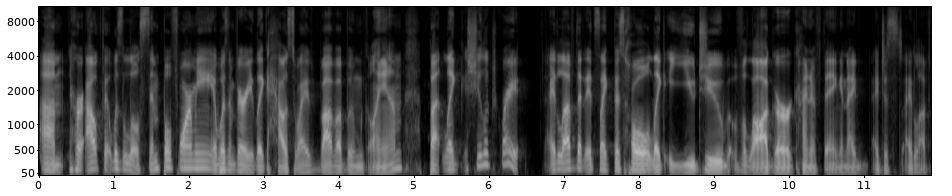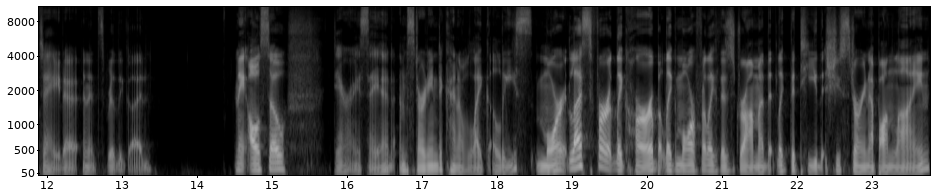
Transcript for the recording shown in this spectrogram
Um, her outfit was a little simple for me. It wasn't very like housewives baba boom glam, but like she looked great. I love that it's like this whole like YouTube vlogger kind of thing, and I I just I love to hate it, and it's really good. And I also dare I say it, I'm starting to kind of like Elyse more, less for like her, but like more for like this drama that like the tea that she's stirring up online.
